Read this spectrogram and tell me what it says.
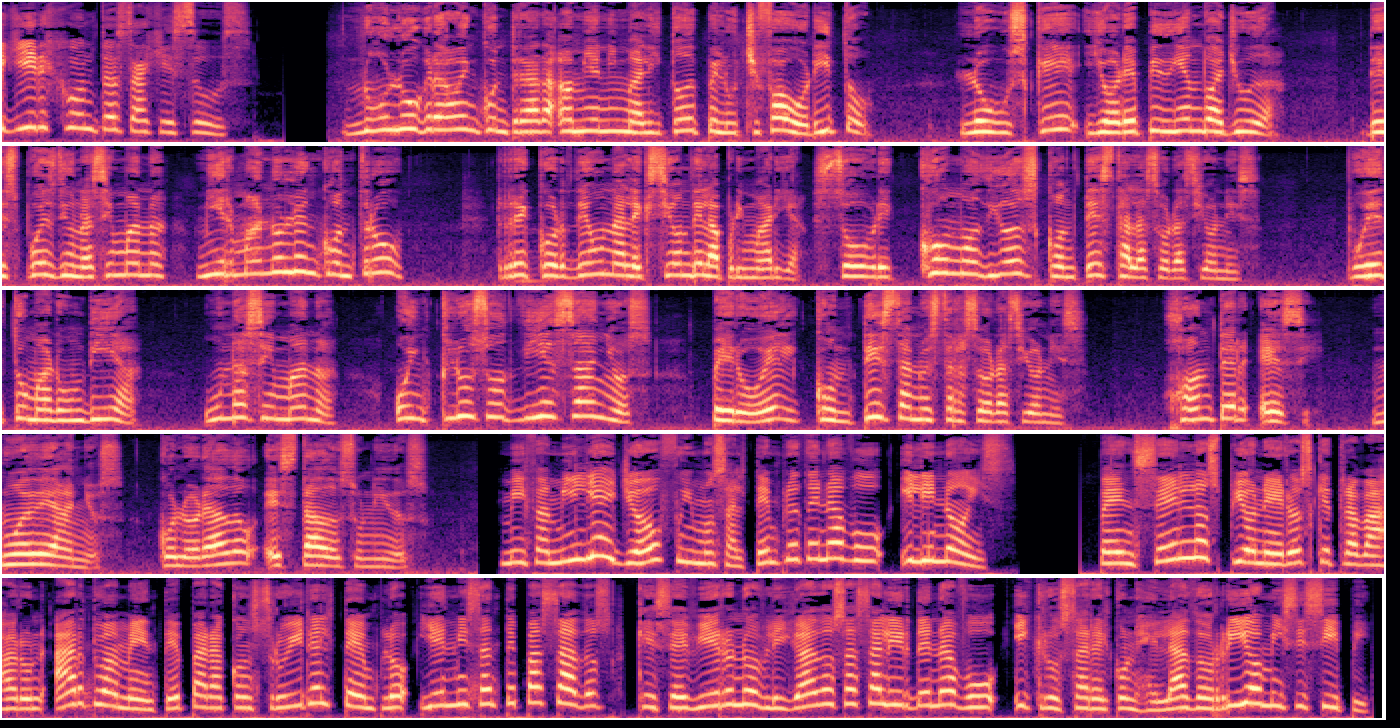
seguir juntos a Jesús. No lograba encontrar a mi animalito de peluche favorito. Lo busqué y oré pidiendo ayuda. Después de una semana, mi hermano lo encontró. Recordé una lección de la primaria sobre cómo Dios contesta las oraciones. Puede tomar un día, una semana o incluso diez años, pero Él contesta nuestras oraciones. Hunter S., nueve años, Colorado, Estados Unidos. Mi familia y yo fuimos al templo de Nauvoo, Illinois. Pensé en los pioneros que trabajaron arduamente para construir el templo y en mis antepasados que se vieron obligados a salir de Nauvoo y cruzar el congelado río Mississippi.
